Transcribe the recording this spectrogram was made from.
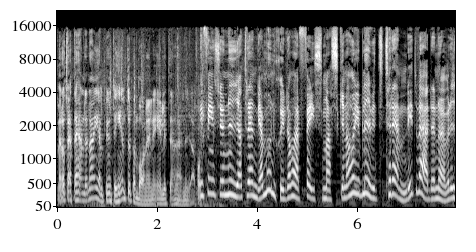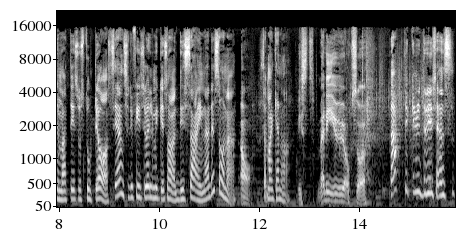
Men att tvätta händerna hjälper ju inte helt uppenbarligen enligt den här nya Det forskningen. finns ju nya trendiga munskydd. De här face-maskerna har ju blivit trendigt världen över i och med att det är så stort i Asien. Så det finns ju väldigt mycket sådana designade sådana Ja, som man kan ha. visst. Men det är ju också... Va? Tycker du inte det känns... Eh,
